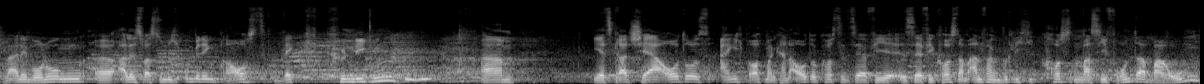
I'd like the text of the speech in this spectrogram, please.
kleine Wohnungen, äh, alles, was du nicht unbedingt brauchst, wegkündigen. Mhm. Ähm, Jetzt gerade Share-Autos, eigentlich braucht man kein Auto, kostet sehr viel, sehr viel Kosten. Am Anfang wirklich die Kosten massiv runter. Warum?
